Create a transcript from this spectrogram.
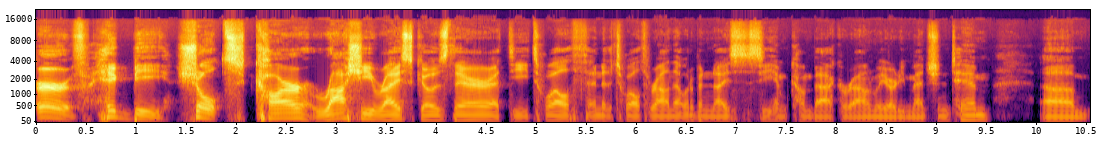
Irv, Higbee, Schultz, Carr, Rashee Rice goes there at the 12th, end of the 12th round. That would have been nice to see him come back around. We already mentioned him. Um,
